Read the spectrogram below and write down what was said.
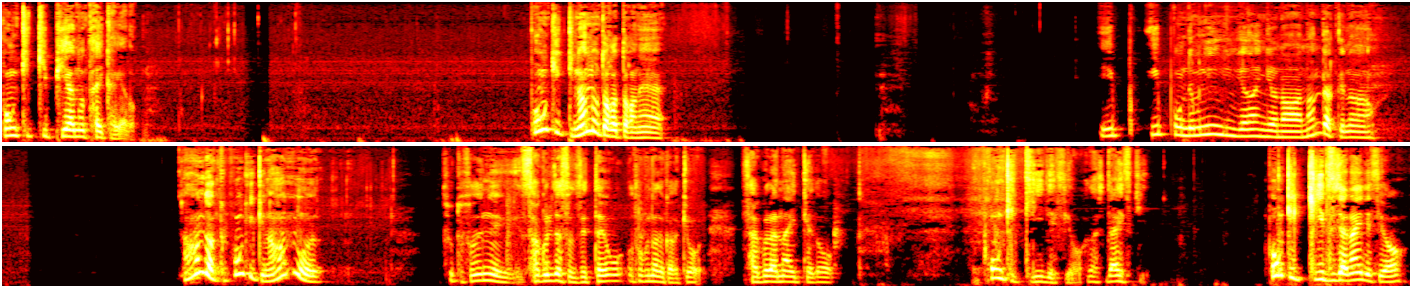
ポンキッキピアノ大会やろう。ポンキッキ何の歌があったかね？一一本でも人参じゃないんだよな。なんだっけな？なんだっけ、ポンキッキ何の、ちょっとそれね、探り出すと絶対遅くなるから今日探らないけど、ポンキッキいいですよ。私大好き。ポンキッキーズじゃないですよ。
